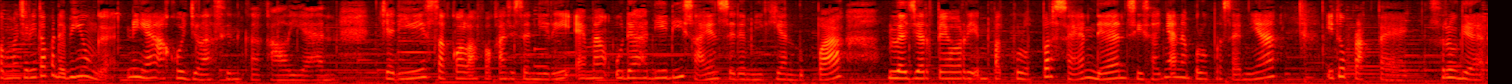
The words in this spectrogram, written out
teman cerita pada bingung gak? Nih ya aku jelasin ke kalian Jadi sekolah vokasi sendiri emang udah didesain sedemikian rupa Belajar teori 40% dan sisanya 60% nya itu praktek Seru gak?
